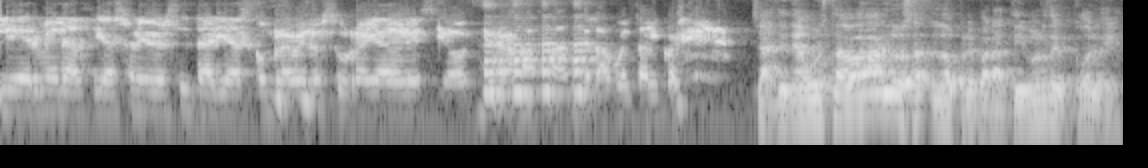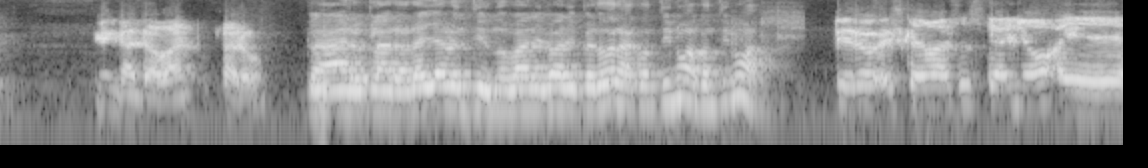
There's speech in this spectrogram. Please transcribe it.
leerme las guías universitarias, comprarme los subrayadores. Yo, yo era fan de la vuelta al colegio. O sea, a ti te gustaban los, los preparativos del cole. Me encantaban, claro. Claro, claro, ahora ya lo entiendo. Vale, vale, perdona, continúa, continúa. Pero es que además este año eh,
